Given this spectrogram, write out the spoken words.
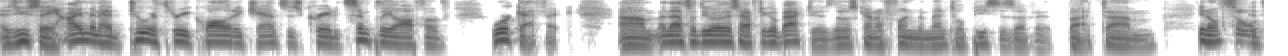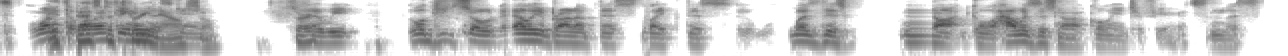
As you say, Hyman had two or three quality chances created simply off of work ethic. Um, and that's what the others have to go back to is those kind of fundamental pieces of it. But um, you know, so it's one, it's best of three now. Game, so sorry. We well, so Elliot brought up this like this was this not goal. How was this not goal interference And this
